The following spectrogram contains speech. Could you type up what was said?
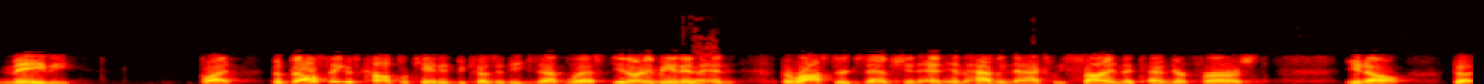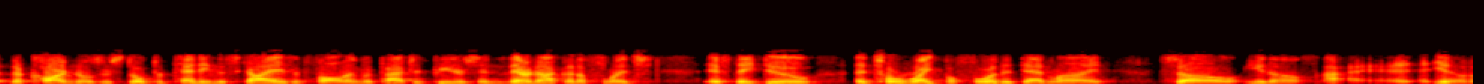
Maybe, but the Bell thing is complicated because of the exempt list. You know what I mean? And, Yeah. and the roster exemption and him having to actually sign the tender first. You know, the the Cardinals are still pretending the sky isn't falling with Patrick Peterson. They're not going to flinch if they do until right before the deadline. So you know, I, you know,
